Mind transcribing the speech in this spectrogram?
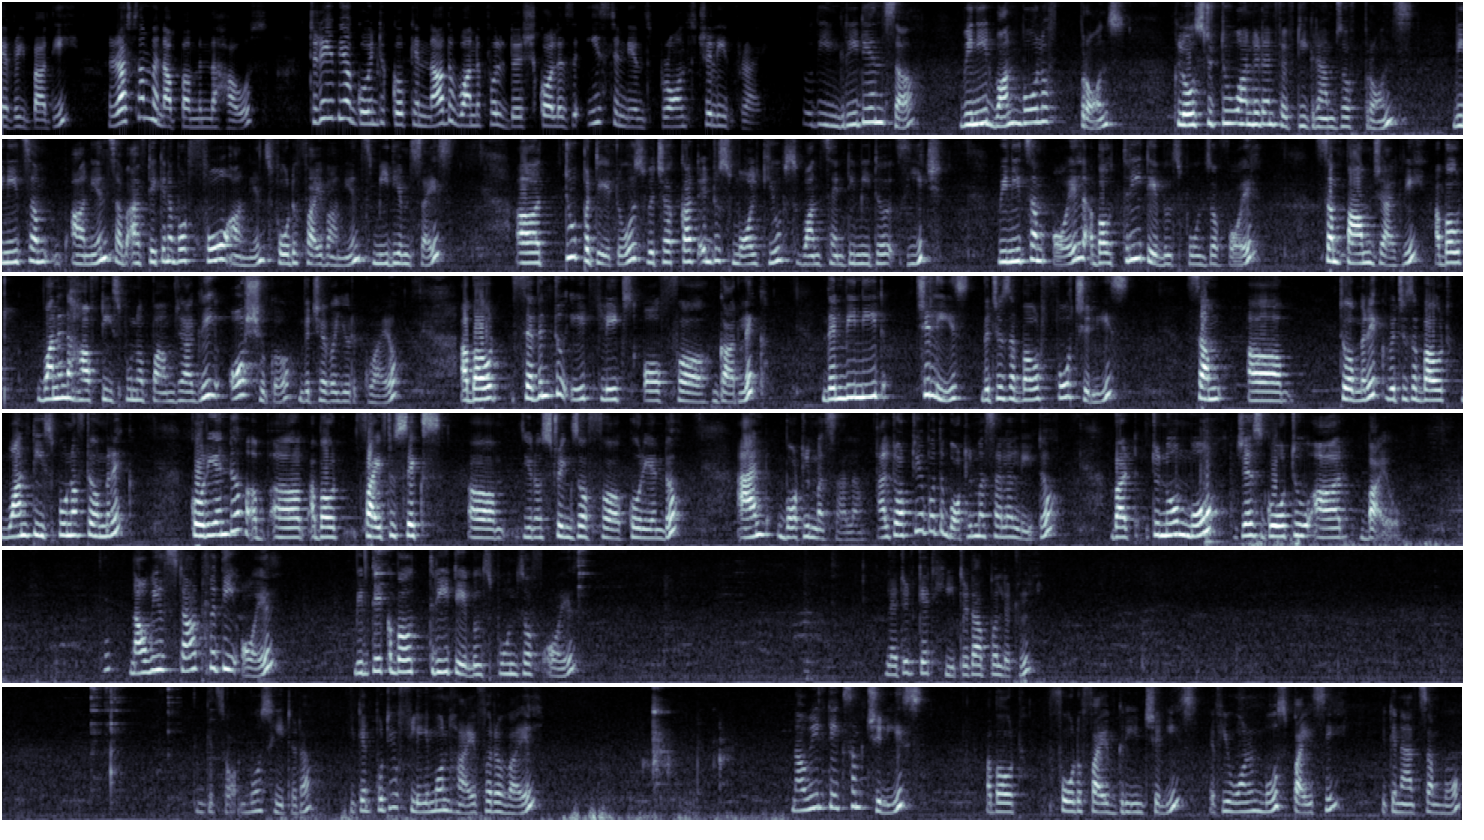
everybody. Rasam and Appam in the house. Today we are going to cook another wonderful dish called as the East Indians prawns chili fry. So the ingredients are we need one bowl of prawns, close to 250 grams of prawns. We need some onions. I've- taken about four onions, four to five onions, medium size. Uh, two potatoes, which are cut into small cubes, one centimeter each. We need some oil, about three tablespoons of oil. Some palm jaggery, about one and a half teaspoon of palm jaggery or sugar, whichever you require. About seven to eight flakes of uh, garlic. Then we need chilies, which is about four chilies. Some uh, turmeric, which is about one teaspoon of turmeric. Coriander, uh, about five to six, um, you know, strings of uh, coriander, and bottle masala. I'll talk to you about the bottle masala later. But to know more, just go to our bio. Okay. Now we'll start with the oil. We'll take about 3 tablespoons of oil. Let it get heated up a little. I think it's almost heated up. You can put your flame on high for a while. Now we'll take some chilies, about 4 to 5 green chilies. If you want more spicy, you can add some more.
